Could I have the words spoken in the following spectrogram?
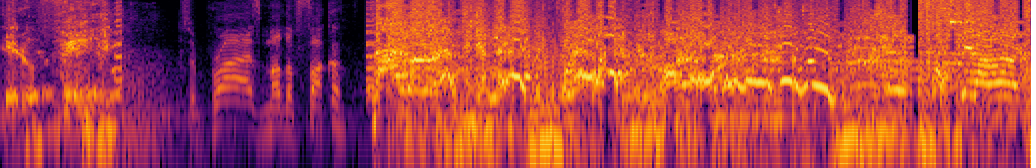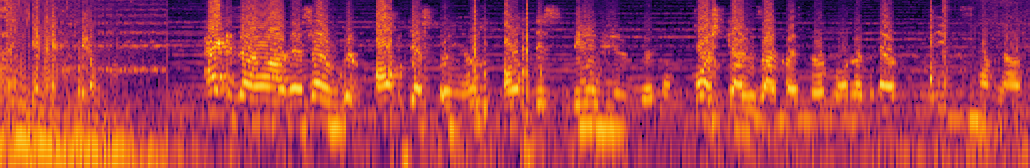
little pig. Surprise, motherfucker. Herkese merhaba arkadaşlar bugün Outlast oynuyoruz. Outlast benim bir bölümü. Hoş geldiniz arkadaşlar. Bu arada biraz müziği kısmam lazım.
